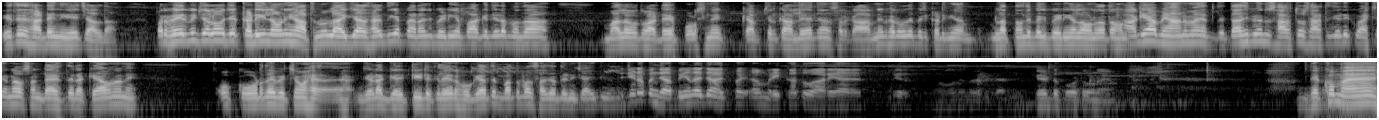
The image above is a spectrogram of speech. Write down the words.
ਇੱਥੇ ਸਾਡੇ ਨਹੀਂ ਇਹ ਚੱਲਦਾ। ਪਰ ਫਿਰ ਵੀ ਚਲੋ ਜੇ ਕੜੀ ਲਾਉਣੀ ਹੱਥ ਨੂੰ ਲਾਈ ਜਾ ਸਕਦੀ ਹੈ ਪੈਰਾਂ 'ਚ ਬੇੜੀਆਂ ਪਾ ਕੇ ਜਿਹੜਾ ਬੰਦਾ ਮੰਨ ਲਓ ਤੁਹਾਡੇ ਪੁਲਿਸ ਨੇ ਕੈਪਚਰ ਕਰ ਲਿਆ ਜਾਂ ਸਰਕਾਰ ਨੇ ਫਿਰ ਉਹਦੇ ਵਿੱਚ ਕੜੀਆਂ ਲੱਤਾਂ ਦੇ ਵਿੱਚ ਬੇੜੀਆਂ ਲਾਉਣ ਦਾ ਤਾਂ ਹੁਣ ਆ ਗਿਆ ਬਿਆਨ ਮੈਂ ਦਿੱਤਾ ਸੀ ਵੀ ਉਹਨੂੰ ਸਖਤ ਤੋਂ ਸਖਤ ਜਿਹੜੀ ਕੁਐਸਚਨ ਆ ਉਹ ਸੈਂਟੈਂਸ ਤੇ ਰੱਖਿਆ ਉਹਨਾਂ ਨੇ। ਉਹ ਕੋਰਟ ਦੇ ਵਿੱਚੋਂ ਹੈ- ਜਿਹੜਾ ਗਿਲਟੀ ਡਿਕਲੇਅਰ ਹੋ ਗਿਆ ਤੇ ਵੱਧ ਤੋਂ ਵੱਧ ਸਜ਼ਾ ਦੇਣੀ ਚਾਹੀਦੀ ਹੈ। ਜਿਹੜਾ ਪੰਜਾਬੀਆਂ ਦਾ ਜਹਾਜ਼ ਅਮਰੀਕਾ ਤੋਂ ਆ ਰਿਹਾ ਹੈ ਫਿਰ ਫਿਰ ਡਿਪੋਰਟ ਹੋਣਾ ਹੈ? ਦੇਖੋ ਮੈਂ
